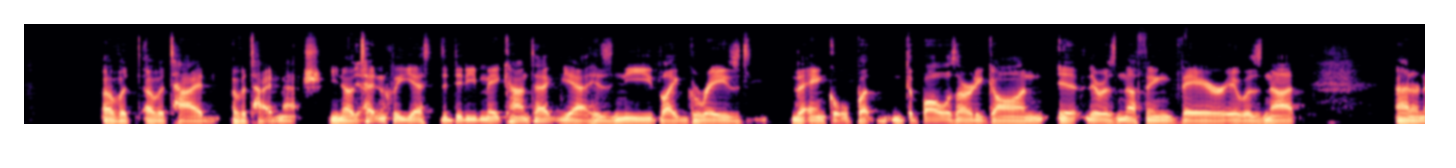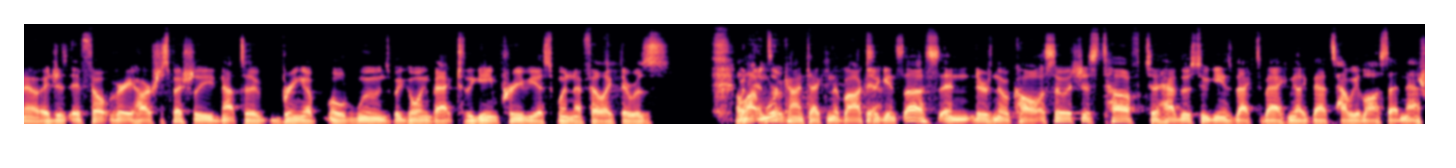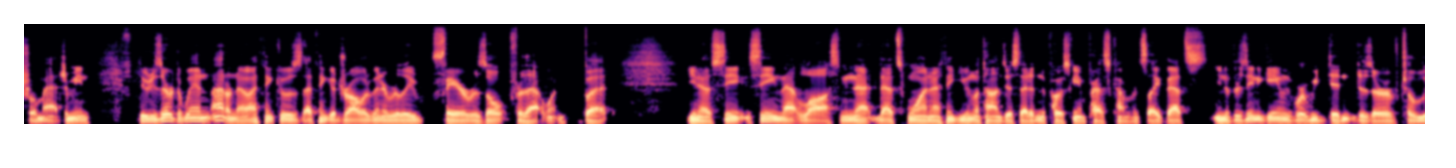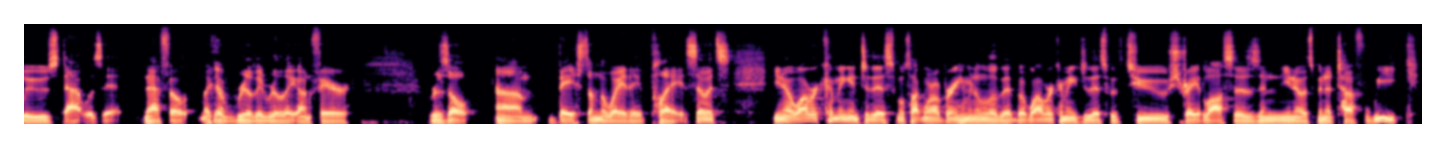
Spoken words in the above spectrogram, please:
of a of a tied of a tied match. You know, yeah. technically, yes. Did he make contact? Yeah, his knee like grazed the ankle, but the ball was already gone. It, there was nothing there. It was not. I don't know. It just it felt very harsh, especially not to bring up old wounds, but going back to the game previous when I felt like there was a lot Enzo, more contact in the box yeah. against us, and there's no call. So it's just tough to have those two games back to back and be like, that's how we lost that Nashville match. I mean, do we deserve to win? I don't know. I think it was. I think a draw would have been a really fair result for that one, but. You know, seeing seeing that loss, I mean that that's one. I think even Lattanzio said it in the post game press conference. Like that's you know, if there's any games where we didn't deserve to lose, that was it. That felt like yep. a really really unfair result um, based on the way they played. So it's, you know, while we're coming into this, we'll talk more about Birmingham in a little bit, but while we're coming into this with two straight losses and, you know, it's been a tough week,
